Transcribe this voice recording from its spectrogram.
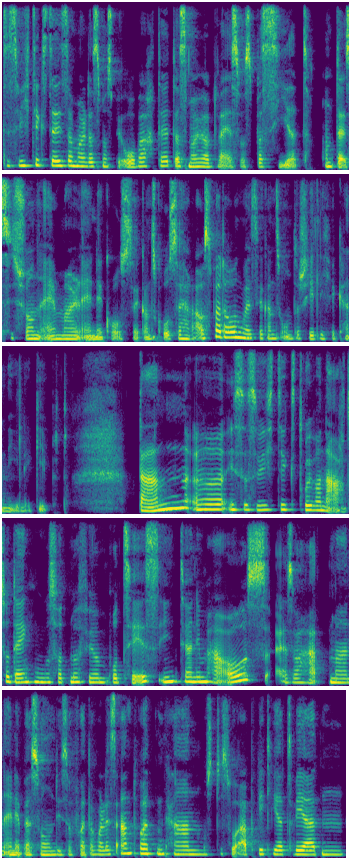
Das Wichtigste ist einmal, dass man es beobachtet, dass man überhaupt weiß, was passiert. Und das ist schon einmal eine große, ganz große Herausforderung, weil es ja ganz unterschiedliche Kanäle gibt. Dann äh, ist es wichtig, darüber nachzudenken, was hat man für einen Prozess intern im Haus. Also hat man eine Person, die sofort auf alles antworten kann, muss das so abgeklärt werden,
